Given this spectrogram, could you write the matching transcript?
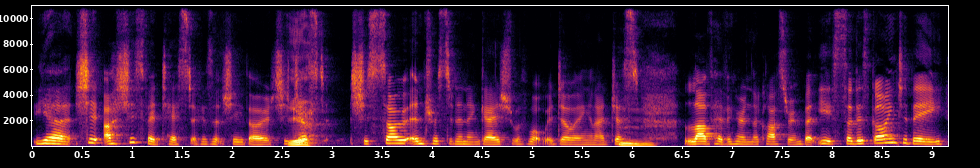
yeah she uh, she's fantastic, isn't she? Though she Yeah. just she's so interested and engaged with what we're doing and i just Hmm. love having her in the classroom but yes so there's going to be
